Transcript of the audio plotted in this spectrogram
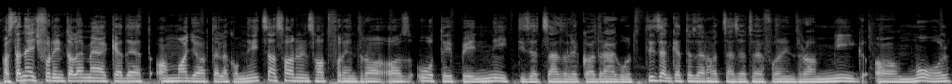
Aztán egy forinttal emelkedett a Magyar Telekom 436 forintra, az OTP 4,1%-kal drágult 12.650 forintra, míg a MOL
